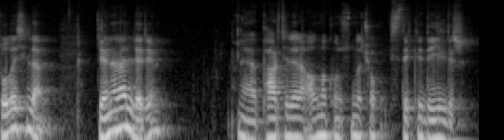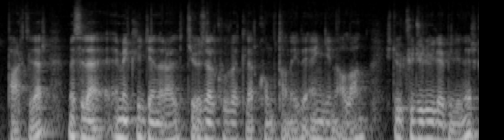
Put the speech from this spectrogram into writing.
Dolayısıyla generalleri e, partilere alma konusunda çok istekli değildir partiler. Mesela emekli general ki özel kuvvetler komutanıydı Engin Alan. işte ülkücülüğüyle bilinir.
